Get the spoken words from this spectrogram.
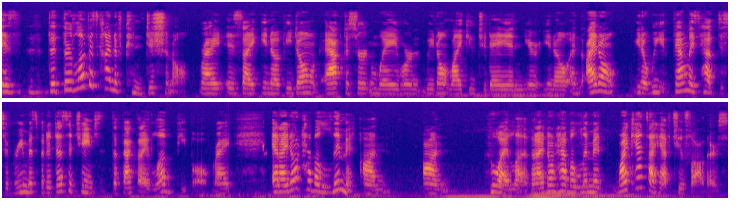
is that their love is kind of conditional right? Is like you know if you don't act a certain way we're we don't like you today and you're you know and i don't you know we families have disagreements but it doesn't change the fact that i love people right? And i don't have a limit on on who I love, and I don't have a limit. Why can't I have two fathers?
